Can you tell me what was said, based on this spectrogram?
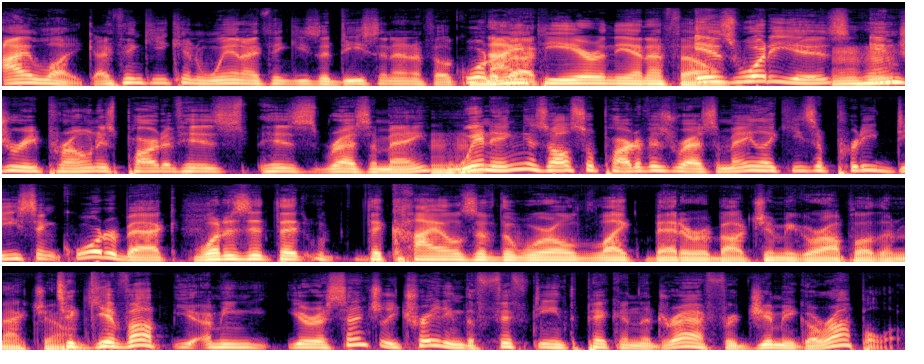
I like. I think he can win. I think he's a decent NFL quarterback. Ninth year in the NFL is what he is. Mhm. Injury prone is part of his his resume. Mhm. Winning is also part of his resume. Like he's a pretty decent quarterback. What is it that the Kyles of the world like better about Jimmy Garoppolo than Mac Jones? To give up, I mean, you're essentially trading the 15th pick in the draft for Jimmy Garoppolo.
